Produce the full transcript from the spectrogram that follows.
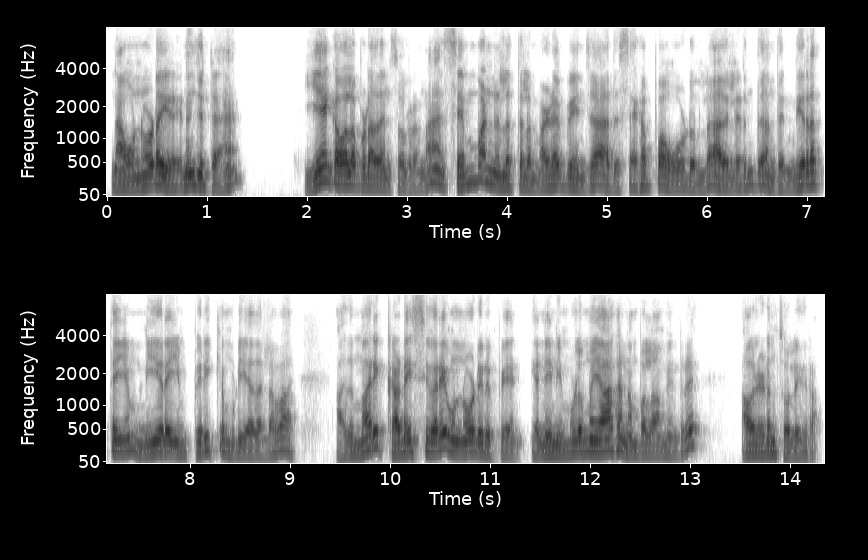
நான் உன்னோட இணைஞ்சிட்டேன். ஏன் கவலைப்படாதன்னு சொல்கிறேன்னா செம்மண் நிலத்தில் மழை பெஞ்சா அது சிகப்பாக ஓடும்ல. அதிலிருந்து அந்த நிறத்தையும் நீரையும் பிரிக்க முடியாது அல்லவா? அது மாதிரி கடைசி வரை உன்னோடு இருப்பேன். என்னை நீ முழுமையாக நம்பலாம் என்று அவளிடம் சொல்லுகிறான்.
